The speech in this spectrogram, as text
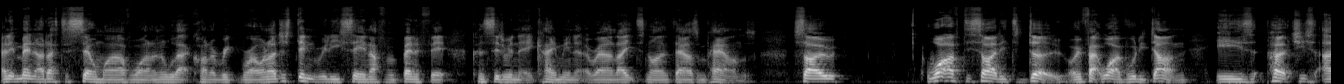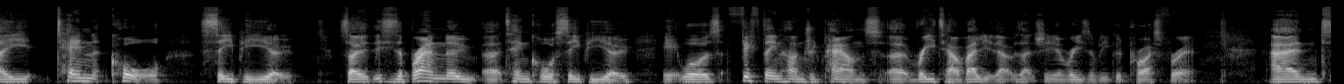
and it meant I'd have to sell my other one and all that kind of rigmarole, and I just didn't really see enough of a benefit considering that it came in at around eight to nine thousand pounds. So, what I've decided to do, or in fact, what I've already done, is purchase a 10 core CPU. So this is a brand new uh, 10 core CPU. It was £1,500 uh, retail value. That was actually a reasonably good price for it. And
